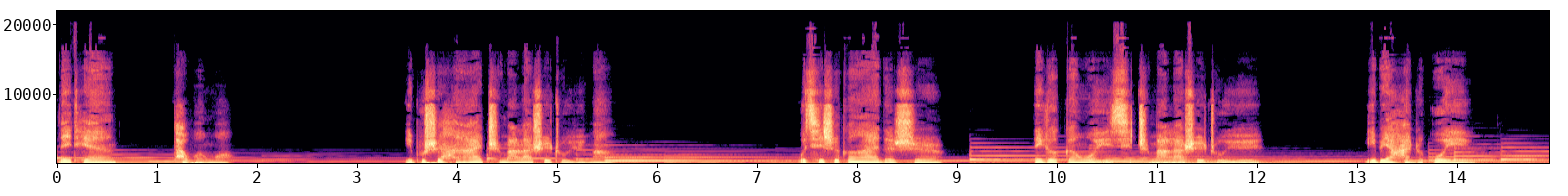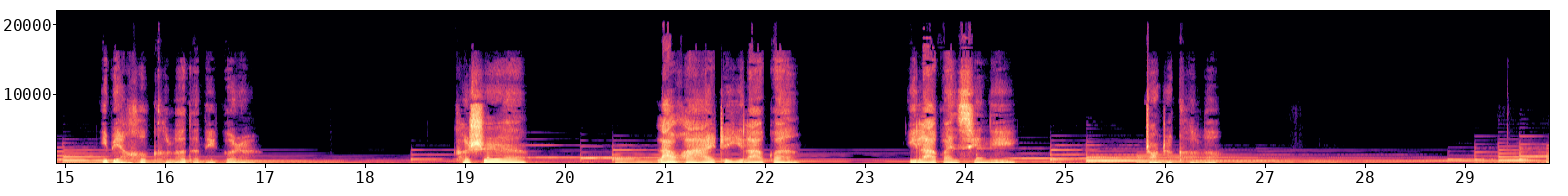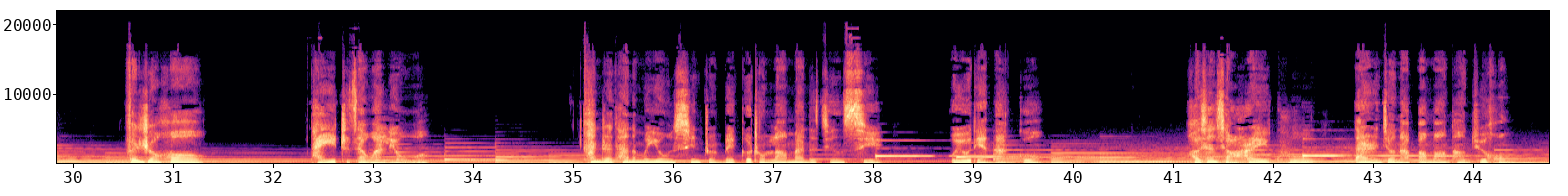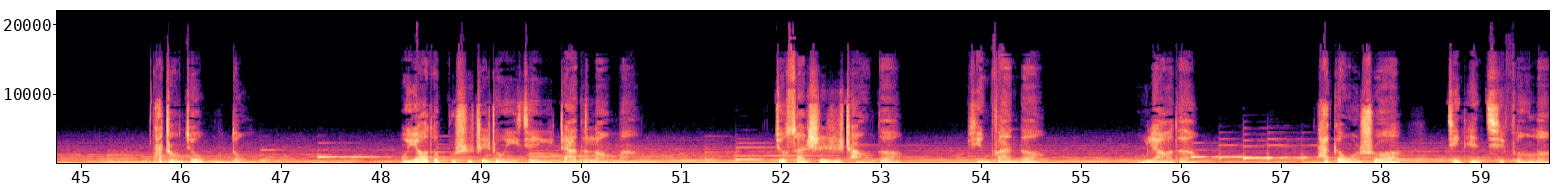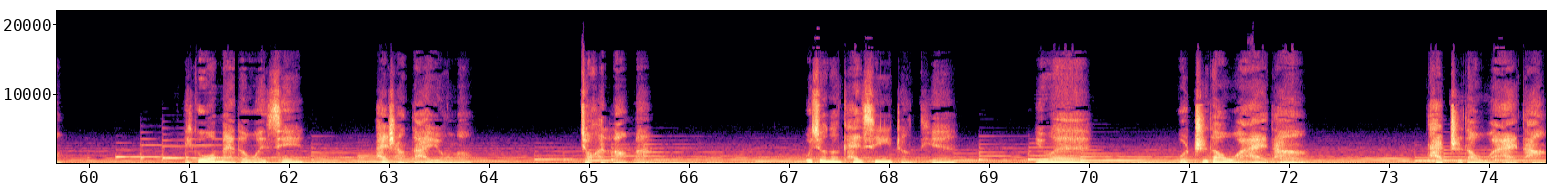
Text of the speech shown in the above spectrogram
那天，他问我：“你不是很爱吃麻辣水煮鱼吗？”我其实更爱的是那个跟我一起吃麻辣水煮鱼，一边喊着过瘾，一边喝可乐的那个人。可是，拉环爱着易拉罐，易拉罐心里装着可乐。分手后，他一直在挽留我。看着他那么用心准备各种浪漫的惊喜，我有点难过。好像小孩一哭，大人就拿棒棒糖去哄。他终究不懂。我要的不是这种一惊一乍的浪漫，就算是日常的、平凡的、无聊的。他跟我说，今天起风了，你给我买的围巾派上大用了。就很浪漫，我就能开心一整天，因为我知道我爱他，他知道我爱他。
